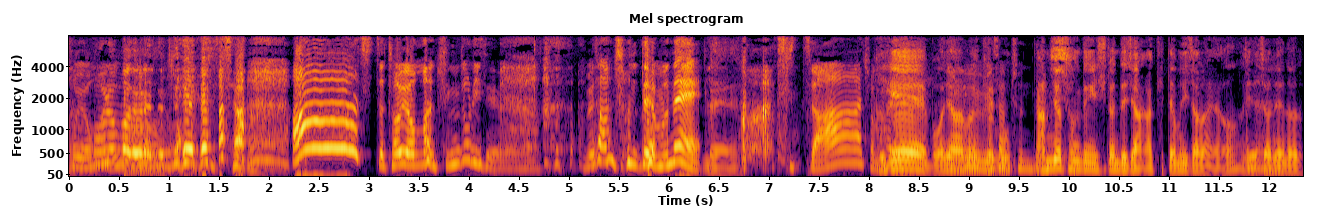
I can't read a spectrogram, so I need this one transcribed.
저희 엄마도 그랬는데. 진짜 아 진짜 저희 엄마 는 중졸이세요. 외삼촌 때문에 네. 진짜 아, 정말 그게 뭐냐면 결국. 남녀 평등이 실현되지 않았기 때문이잖아요. 네. 예전에는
